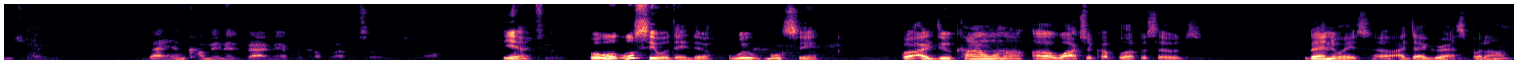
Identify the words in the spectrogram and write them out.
Bruce Wayne. Let him come in as Batman for a couple episodes. You know. Yeah. One. Well, we'll, we'll see what they do. We'll we'll see. But I do kind of want to uh, watch a couple episodes. But anyways, uh, I digress. But um,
